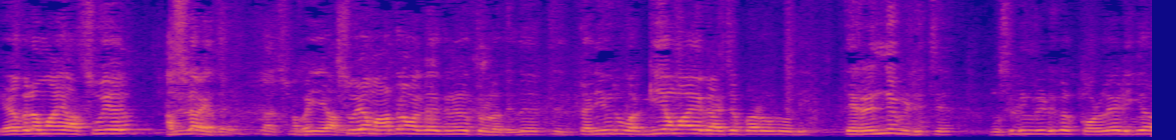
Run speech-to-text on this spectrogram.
കേവലമായ അസൂയ അല്ല അപ്പൊ ഈ അസൂയ മാത്രമല്ല ഇതിനകത്തുള്ളത്. ഇത് തനിയൊരു വർഗീയമായ കാഴ്ചപ്പാടോടുകൂടി തെരഞ്ഞു പിടിച്ച് മുസ്ലിം വീടുകൾ കൊള്ളയടിക്കുക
